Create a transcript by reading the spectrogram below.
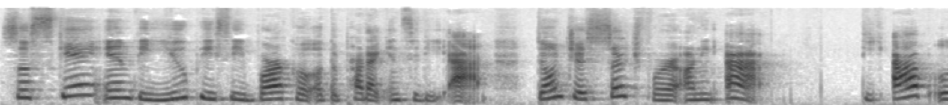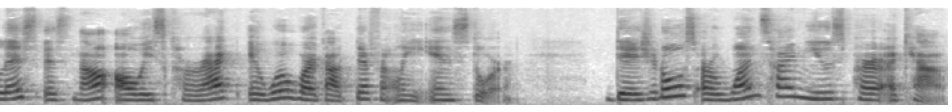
So scan in the UPC barcode of the product into the app. Don't just search for it on the app. The app list is not always correct. It will work out differently in store. Digitals are one-time use per account.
